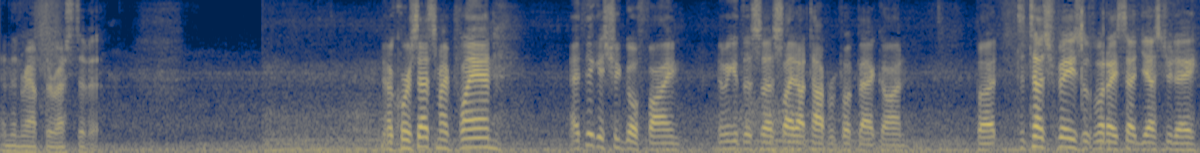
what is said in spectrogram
and then wrap the rest of it. Now, of course, that's my plan. I think it should go fine. Then we get this uh, slide out topper put back on. But to touch base with what I said yesterday,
